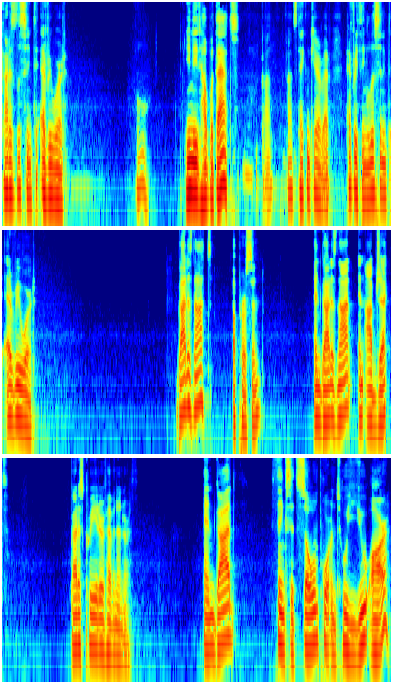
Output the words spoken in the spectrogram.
God is listening to every word. Oh, you need help with that. God, God's taking care of everything, listening to every word. God is not a person, and God is not an object. God is creator of heaven and earth. And God thinks it's so important who you are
